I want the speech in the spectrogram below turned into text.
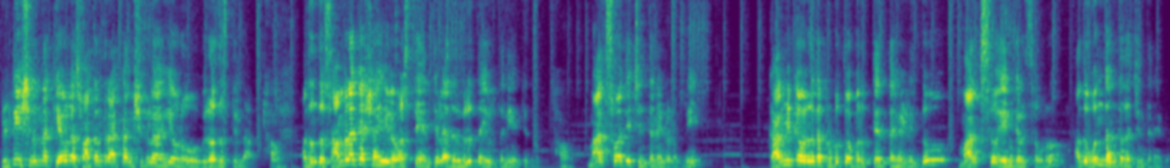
ಬ್ರಿಟಿಷರನ್ನು ಕೇವಲ ಸ್ವಾತಂತ್ರ್ಯ ಆಕಾಂಕ್ಷಿಗಳಾಗಿ ಅವರು ವಿರೋಧಿಸ್ತಿಲ್ಲ. ಅದೊಂದು ಸಾಮ್ರಾಜ್ಯಶಾಹಿ ವ್ಯವಸ್ಥೆ ಅಂತೇಳಿ ಅದರ ವಿರುದ್ಧ ಇವರು ದನಿ ಎತ್ತಿದ್ರು. ಮಾರ್ಕ್ಸ್ವಾದಿ ಚಿಂತನೆಗಳಲ್ಲಿ ಕಾರ್ಮಿಕ ವರ್ಗದ ಪ್ರಭುತ್ವ ಬರುತ್ತೆ ಅಂತ ಹೇಳಿದ್ದು ಮಾರ್ಕ್ಸ್, ಎಂಗಲ್ಸ್ ಅವರು, ಅದು ಒಂದು ಹಂತದ ಚಿಂತನೆ ಇದು.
